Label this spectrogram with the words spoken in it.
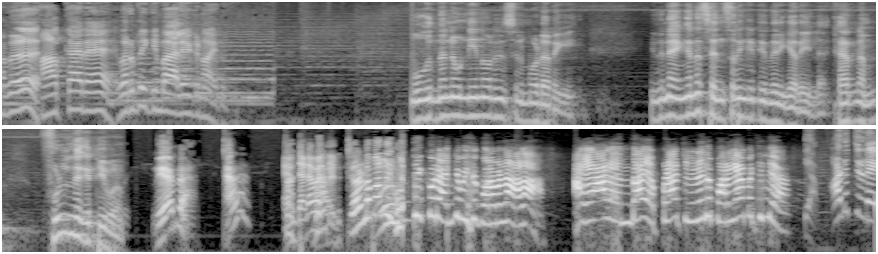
അത് ആൾക്കാരെ വെറുപ്പിക്കുമ്പോ ആലോചിക്കണമായിരുന്നു. മുകുന്ദൻ ഉണ്ണി എന്ന് പറഞ്ഞ സിനിമയോട് ഇറങ്ങി. ഇതിനെ എങ്ങനെ സെൻസറിങ് കിട്ടിയെന്ന് എനിക്കറിയില്ല. കാരണം ഫുൾ നെഗറ്റീവാണ് ആണ്. ഒരു അഞ്ചു പൈസ കുറവുള്ള ആളാ. അയാൾ എന്താ എപ്പോഴാ ചെയ്യണെന്ന് പറയാൻ പറ്റില്ല. അടുത്തിടെ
